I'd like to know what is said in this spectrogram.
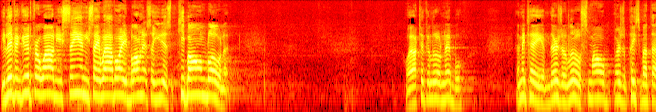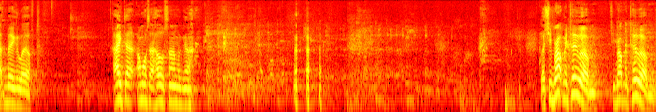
You living good for a while and you sin, you say, Well, I've already blown it, so you just keep on blowing it. Well, I took a little nibble. Let me tell you, there's a little small, there's a piece about that big left. I ate that almost that whole son of a gun. but she brought me two of them. She brought me two of them.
